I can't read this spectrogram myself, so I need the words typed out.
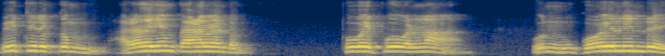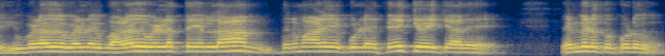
வீற்றிருக்கும் அழகையும் காண வேண்டும். பூவை பூவண்ணா உன் கோயில் நின்று இவ்வளவு வெள்ள இவ்வழகு வெள்ளத்தை எல்லாம் திருமாலைக்குள்ளே தேக்கி வைக்காதே. எங்களுக்கு கொடு.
